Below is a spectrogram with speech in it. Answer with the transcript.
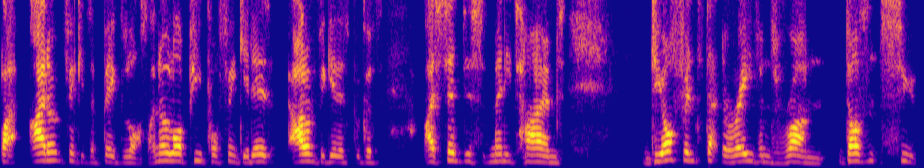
but I don't think it's a big loss. I know a lot of people think it is. I don't think it is because I said this many times the offense that the Ravens run doesn't suit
